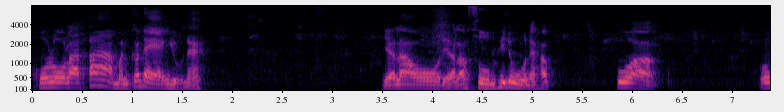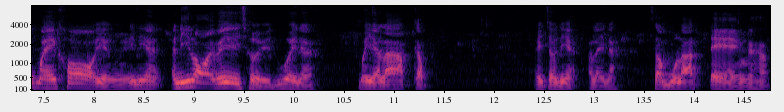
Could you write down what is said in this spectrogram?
โคโลราต้ามันก็แดงอยู่นะ เดี๋ยวเราเดี๋ยวเราซูมให้ดูนะครับ พวก พวกไม้ข้ออย่างไอเนี้ย อันนี้ลอยไว้เฉยๆด้วยนะมายาลาบกับ ไอเจ้าเนี่ยอะไรนะซามูรัสแดงนะครับ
